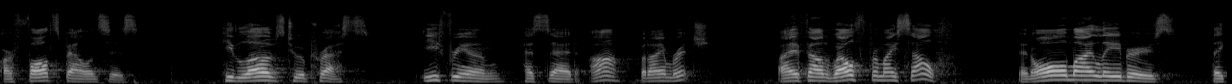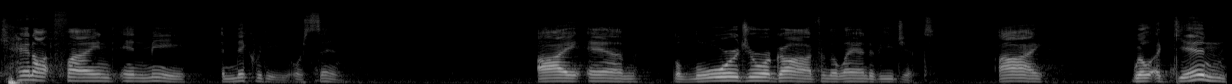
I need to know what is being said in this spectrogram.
are false balances. He loves to oppress. Ephraim has said, Ah, but I am rich. I have found wealth for myself and all my labors, they cannot find in me iniquity or sin. I am the Lord your God from the land of Egypt. I will again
